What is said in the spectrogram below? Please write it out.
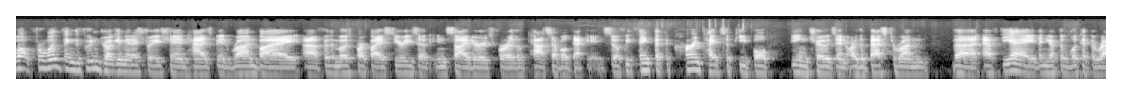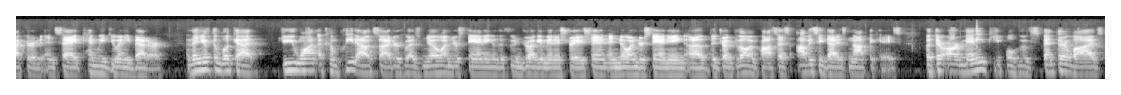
Well, for one thing, the Food and Drug Administration has been run by, uh, for the most part, by a series of insiders for the past several decades. So if we think that the current types of people being chosen are the best to run the FDA, then you have to look at the record and say, can we do any better? And then you have to look at do you want a complete outsider who has no understanding of the Food and Drug Administration and no understanding of the drug development process? Obviously, that is not the case. But there are many people who have spent their lives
